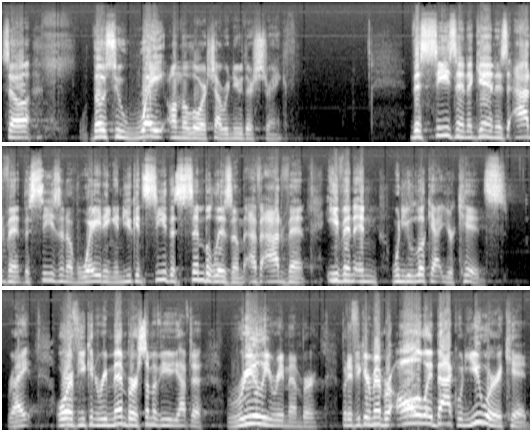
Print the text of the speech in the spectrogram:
So, those who wait on the Lord shall renew their strength. This season, again, is Advent, the season of waiting, and you can see the symbolism of Advent even in when you look at your kids, right? Or if you can remember, some of you, you have to really remember, but if you can remember all the way back when you were a kid,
